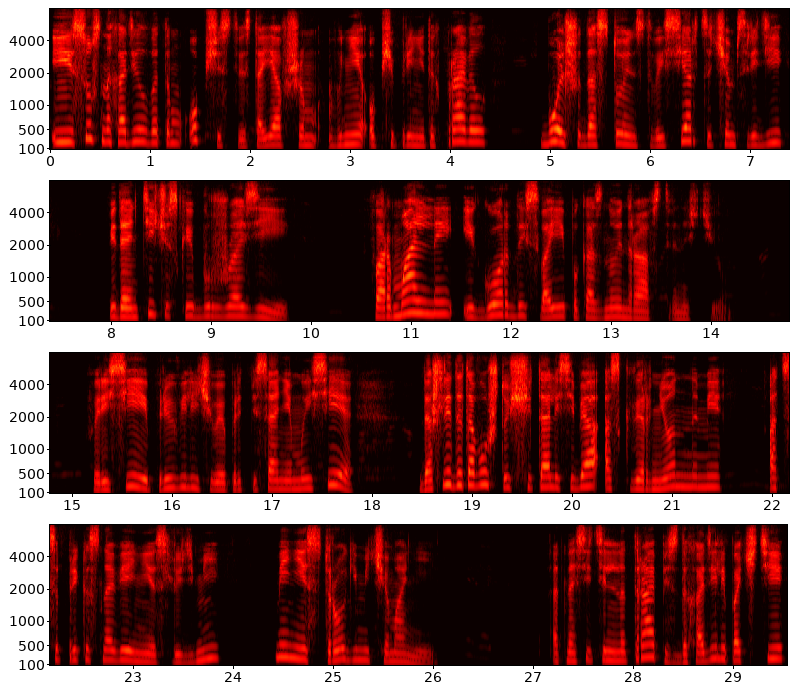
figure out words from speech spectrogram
Иисус находил в этом обществе, стоявшем вне общепринятых правил, больше достоинства и сердца, чем среди педантической буржуазии, формальной и гордой своей показной нравственностью. Фарисеи, преувеличивая предписание Моисея, дошли до того, что считали себя оскверненными от соприкосновения с людьми, менее строгими, чем они. Относительно трапез доходили почти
